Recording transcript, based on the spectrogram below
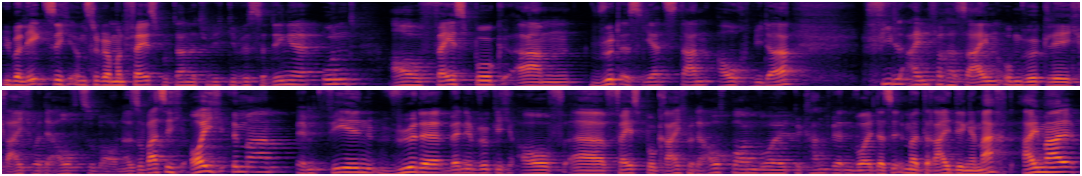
überlegt sich Instagram und Facebook dann natürlich gewisse Dinge und auf Facebook ähm, wird es jetzt dann auch wieder viel einfacher sein, um wirklich Reichweite aufzubauen. Also was ich euch immer empfehlen würde, wenn ihr wirklich auf äh, Facebook Reichweite aufbauen wollt, bekannt werden wollt, dass ihr immer drei Dinge macht. Einmal,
